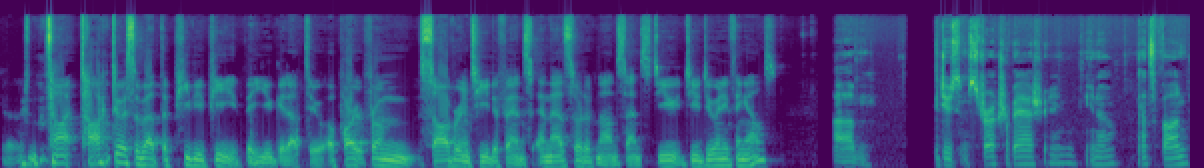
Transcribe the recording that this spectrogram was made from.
talk, talk to us about the PvP that you get up to, apart from sovereignty defense and that sort of nonsense. Do you, do you do anything else? Um, do some structure bashing, you know, that's fun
